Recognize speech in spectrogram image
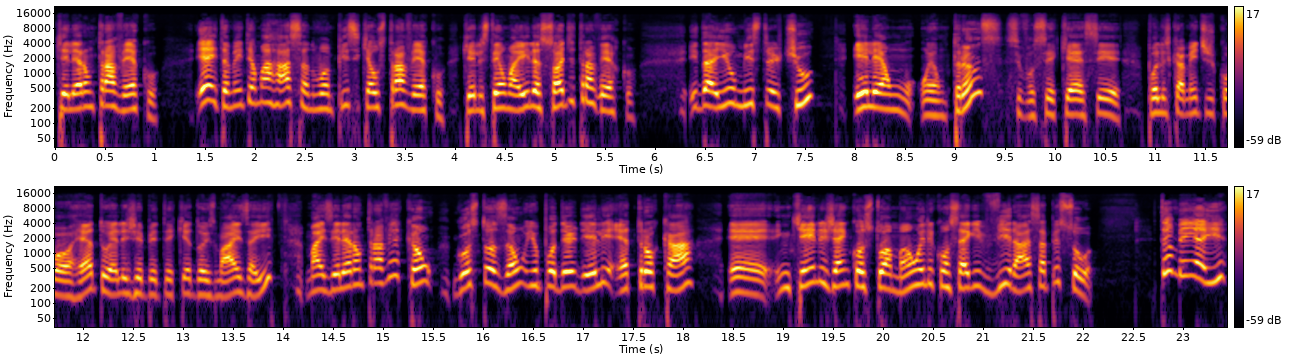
que ele era um traveco. E aí também tem uma raça no One Piece que é os traveco, que eles têm uma ilha só de traveco. E daí o Mr. Chu, ele é um, é um trans, se você quer ser politicamente correto, LGBTQ2+, aí, mas ele era um travecão, gostosão, e o poder dele é trocar, é, em quem ele já encostou a mão, ele consegue virar essa pessoa. Também aí,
